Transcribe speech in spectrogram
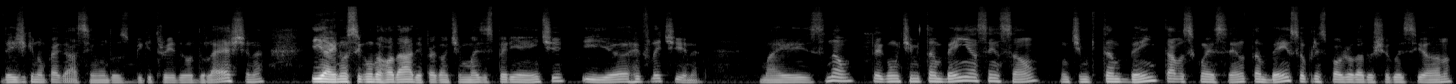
desde que não pegassem um dos Big Three do, do leste, né? E aí na segunda rodada ia pegar um time mais experiente e ia refletir, né? Mas não, pegou um time também em ascensão, um time que também estava se conhecendo, também seu principal jogador chegou esse ano,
